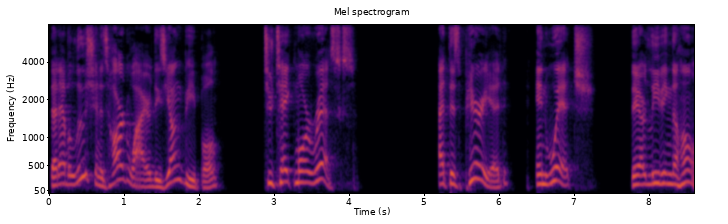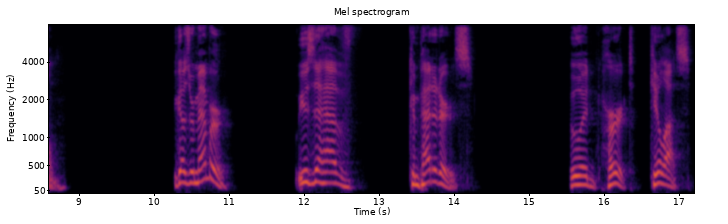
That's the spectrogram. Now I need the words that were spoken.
that evolution has hardwired these young people to take more risks at this period in which they are leaving the home. Because remember, we used to have competitors who would hurt, kill us.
